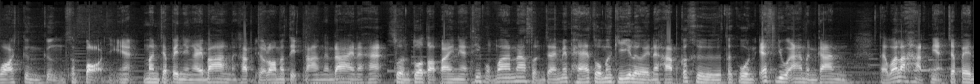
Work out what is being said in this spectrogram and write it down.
วอชกึ่งๆสปอร์ตอย่างเงี้ยมันจะเป็นยังไงบ้างนะครับ เดี๋ยวเรามาติดตามกันได้นะฮะ ส่วนตัวต่อไปเนี่ยที่ผมว่าน่าสนใจไม่แพ้ตัวเมื่อกี้เลยนะครับ ก็คือตระกูล FUR เหมือนกัน แต่ว่ารหัสเนี่ยจะเป็น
